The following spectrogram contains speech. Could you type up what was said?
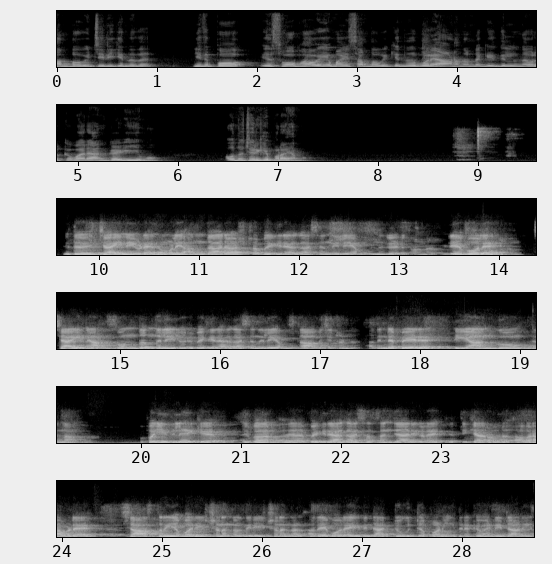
സംഭവിച്ചിരിക്കുന്നത്? ഇതിപ്പോൾ സ്വാഭാവികമായി സംഭവിക്കുന്നത് പോലെ ആണെന്നുണ്ടെങ്കിൽ ഇതിൽ നിന്ന് അവർക്ക് വരാൻ കഴിയുമോ? ഒന്ന് ചുരുക്കി പറയാമോ? ഇത് ചൈനയുടെ നമ്മൾ ഈ അന്താരാഷ്ട്ര ബഹിരാകാശ നിലയം എന്ന് കേട്ടിട്ടുണ്ട്. ഇതേപോലെ ചൈന സ്വന്തം നിലയിൽ ഒരു ബഹിരാകാശ നിലയം സ്ഥാപിച്ചിട്ടുണ്ട്. അതിന്റെ പേര് ടിയാങ്കോങ് എന്നാണ്. അപ്പൊ ഇതിലേക്ക് ഇവർ ബഹിരാകാശ സഞ്ചാരികളെ എത്തിക്കാറുണ്ട്. അവർ അവിടെ ശാസ്ത്രീയ പരീക്ഷണങ്ങൾ നിരീക്ഷണങ്ങൾ അതേപോലെ ഇതിന്റെ അറ്റകുറ്റപ്പണി ഇതിനൊക്കെ വേണ്ടിയിട്ടാണ് ഈ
